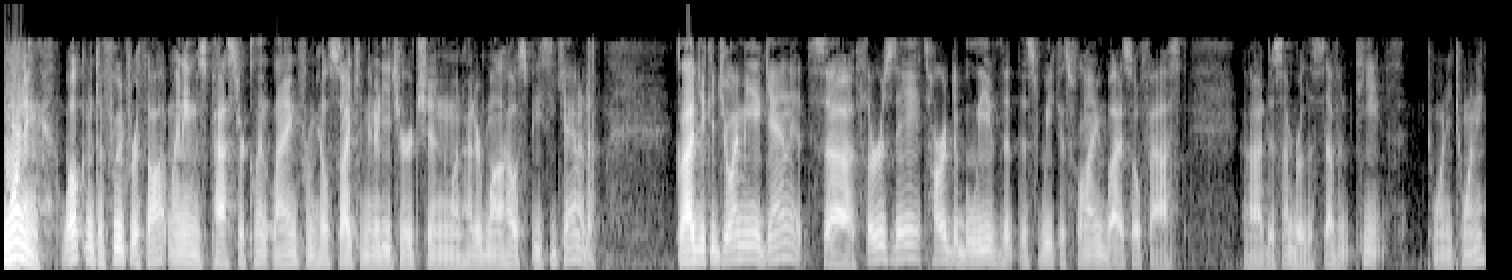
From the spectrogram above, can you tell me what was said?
morning. Welcome to Food for Thought. My name is Pastor Clint Lang from Hillside Community Church in 100 Mile House, BC, Canada. Glad you could join me again. It's uh, Thursday. It's hard to believe that this week is flying by so fast. Uh, December the 17th, 2020.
